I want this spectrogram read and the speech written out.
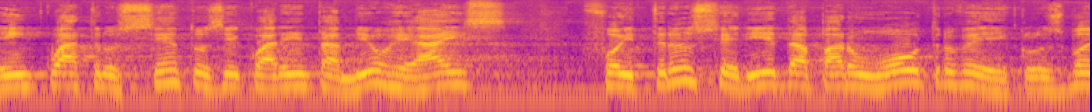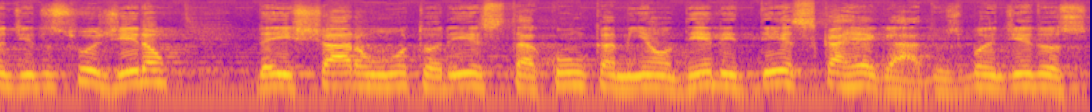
em 440 mil reais foi transferida para um outro veículo. Os bandidos fugiram, deixaram o motorista com o caminhão dele descarregado. Os bandidos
